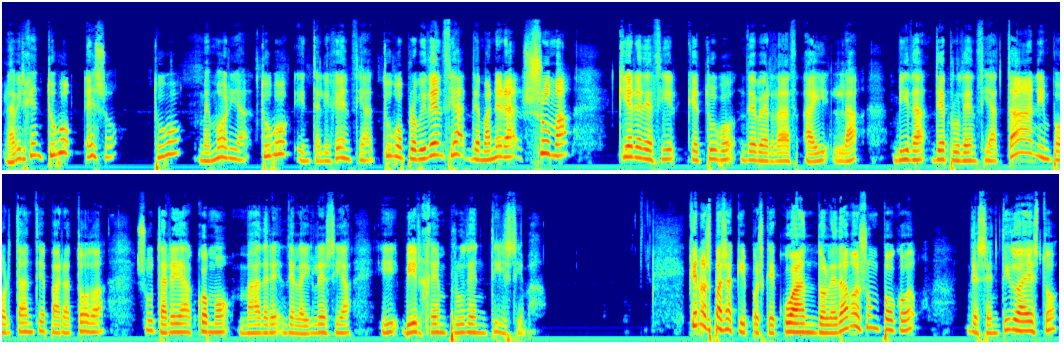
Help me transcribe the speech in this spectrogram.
La Virgen tuvo eso, tuvo memoria, tuvo inteligencia, tuvo providencia de manera suma, quiere decir que tuvo de verdad ahí la vida de prudencia tan importante para toda su tarea como Madre de la Iglesia y Virgen prudentísima. ¿Qué nos pasa aquí? Pues que cuando le damos un poco de sentido a esto,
